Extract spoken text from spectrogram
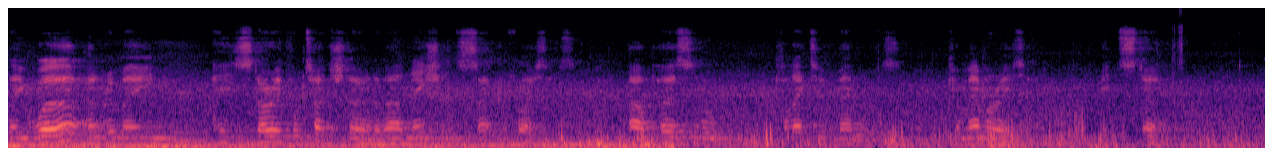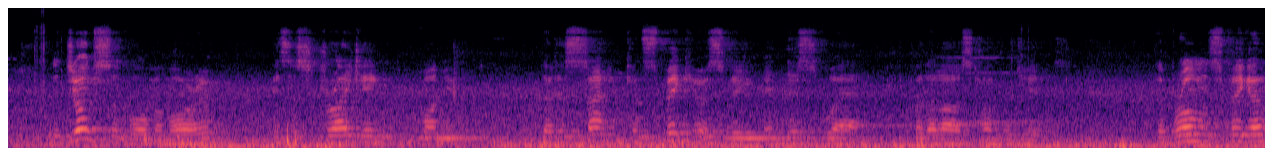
They were and remain a historical touchstone of our nation's sacrifices, our personal collective memories, commemorated in stone. The Johnstone War Memorial is a striking monument that has sat conspicuously in this square for the last hundred years the bronze figure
